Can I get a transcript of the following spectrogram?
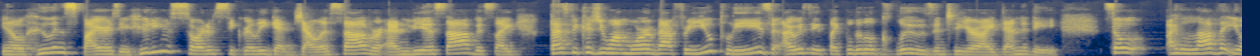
you know, who inspires you? Who do you sort of secretly get jealous of or envious of? It's like, that's because you want more of that for you, please. I would say it's like little mm-hmm. clues into your identity. So I love that you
